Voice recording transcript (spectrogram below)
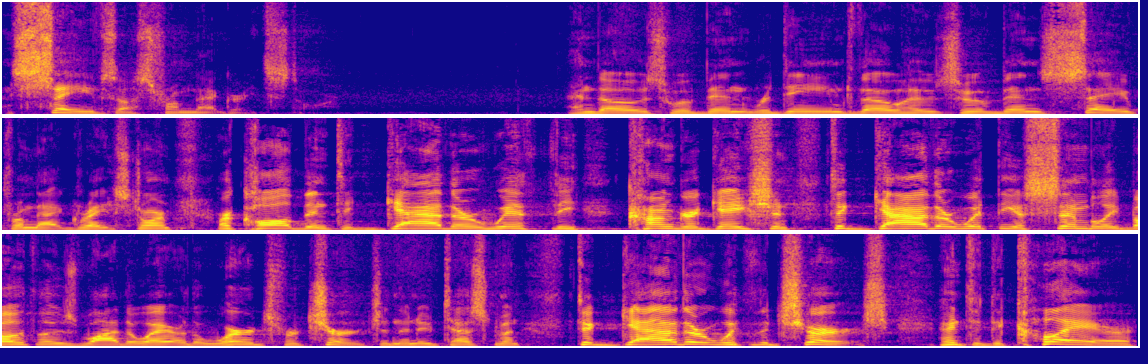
and saves us from that great storm and those who have been redeemed, those who have been saved from that great storm, are called then to gather with the congregation, to gather with the assembly. Both those, by the way, are the words for church in the New Testament. To gather with the church and to declare,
